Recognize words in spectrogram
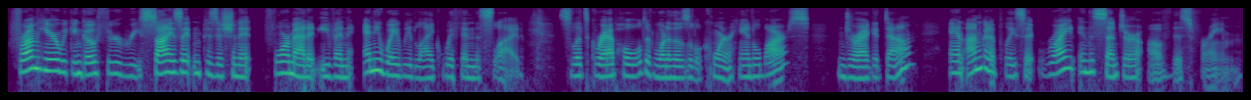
From here, we can go through, resize it, and position it, format it even any way we'd like within the slide. So let's grab hold of one of those little corner handlebars and drag it down. And I'm going to place it right in the center of this frame.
